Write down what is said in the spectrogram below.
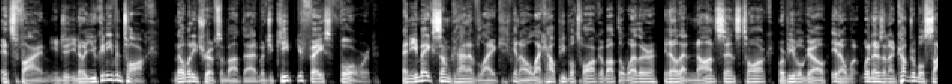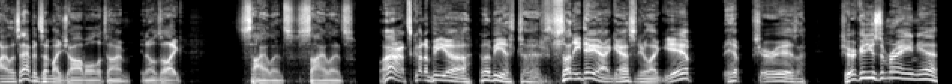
it's fine. You you know you can even talk. Nobody trips about that, but you keep your face forward. And you make some kind of like, you know, like how people talk about the weather, you know, that nonsense talk where people go, you know, when there's an uncomfortable silence, it happens at my job all the time. You know, it's like silence, silence. Ah, it's gonna be a gonna be a, uh sunny day, I guess. And you're like, yep, yep, sure is. Sure could use some rain, yeah.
